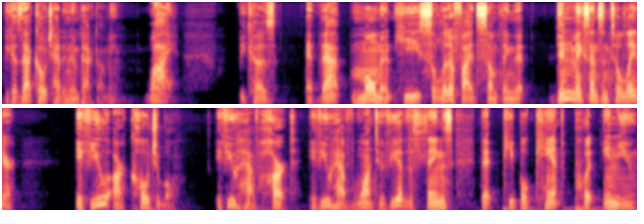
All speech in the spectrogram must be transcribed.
because that coach had an impact on me. Why? Because at that moment, he solidified something that didn't make sense until later. If you are coachable, if you have heart, if you have want to, if you have the things that people can't put in you,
